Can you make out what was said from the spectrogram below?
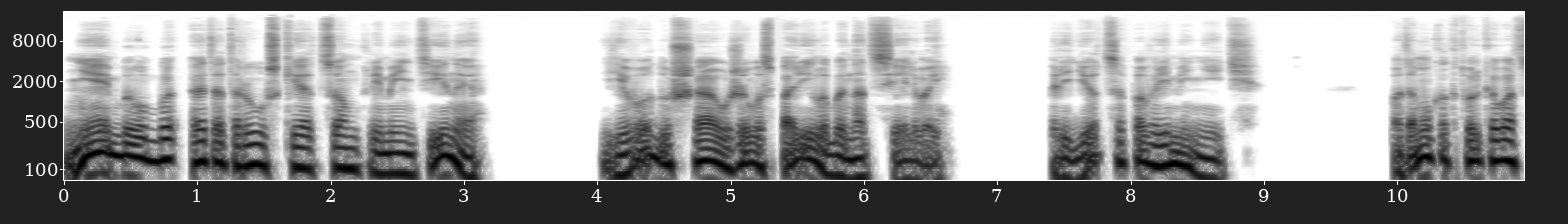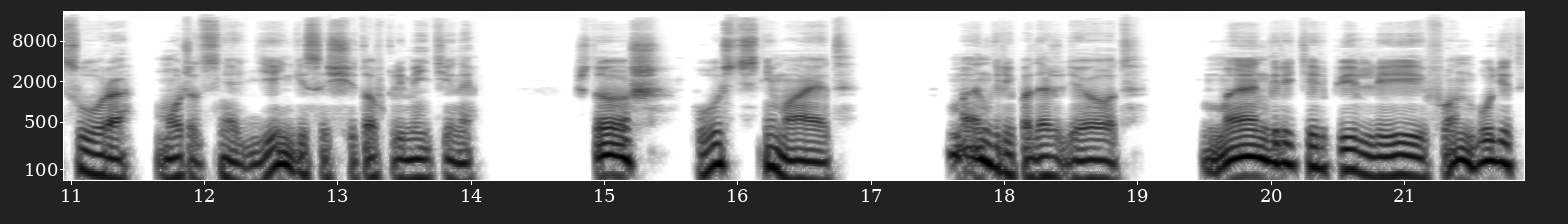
Не был бы этот русский отцом Клементины, его душа уже воспарила бы над сельвой. Придется повременить. Потому как только Вацура может снять деньги со счетов Клементины. Что ж, пусть снимает. Мэнгри подождет. Мэнгри терпелив, он будет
